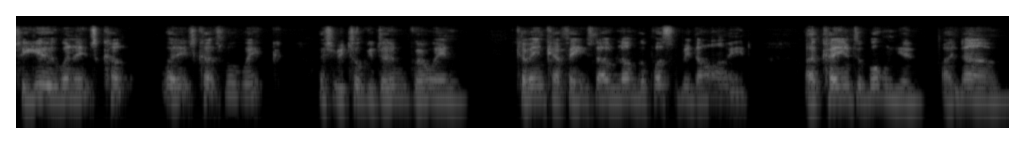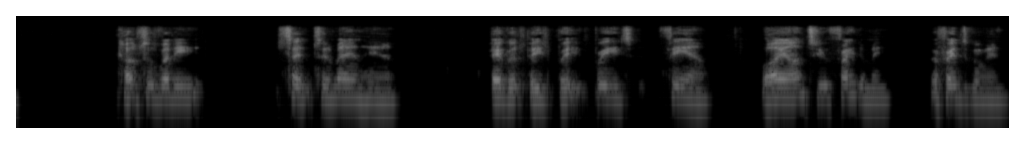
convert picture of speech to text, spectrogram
to you when it's cut when it's Constable Wick. I should be talking to him. Go in. Come in, Cathy. It's no longer possible to hide. I came to warn you. I know. Council ready sent two men here. Arrogance breeds fear. Why aren't you afraid of me? We're friends, Grin.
